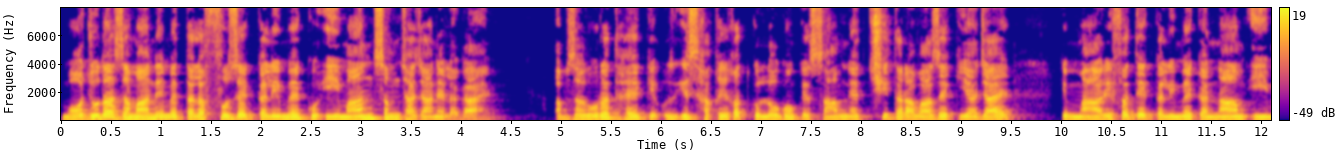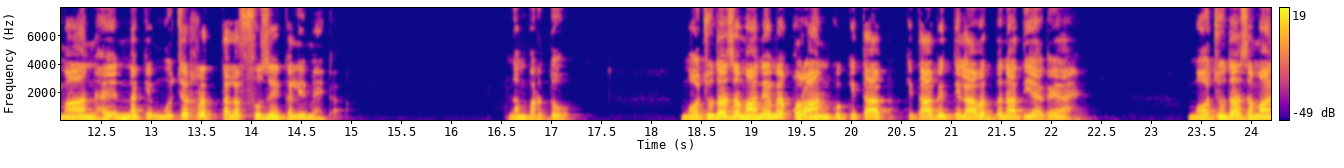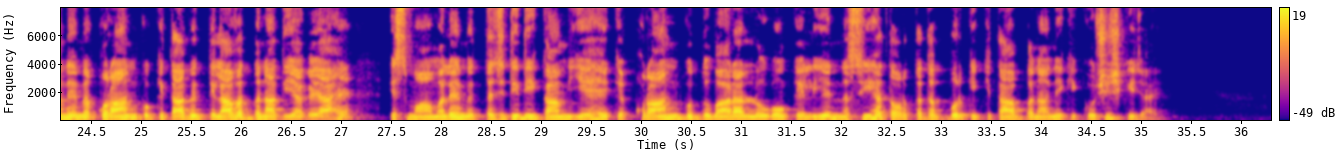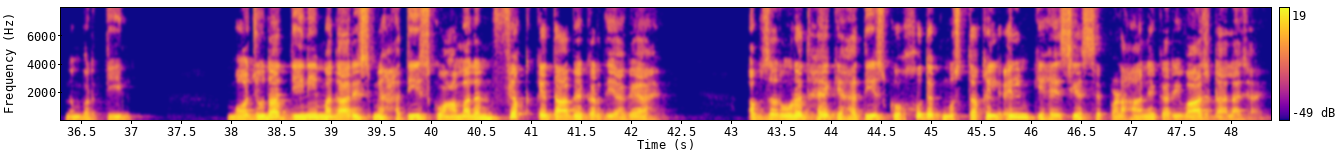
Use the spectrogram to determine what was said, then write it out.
موجودہ زمانے میں تلفظ کلمے کو ایمان سمجھا جانے لگا ہے۔ اب ضرورت ہے کہ اس حقیقت کو لوگوں کے سامنے اچھی طرح واضح کیا جائے کہ معرفت کلمے کا نام ایمان ہے، نہ کہ مجرد تلفظ کلمے کا۔ نمبر دو۔ موجودہ زمانے میں قرآن کو کتاب کتاب تلاوت بنا دیا گیا ہے۔ موجودہ زمانے میں قرآن کو کتاب تلاوت بنا دیا گیا ہے۔ اس معاملے میں تجدیدی کام یہ ہے کہ قرآن کو دوبارہ لوگوں کے لیے نصیحت اور تدبر کی کتاب بنانے کی کوشش کی جائے۔ نمبر تین، موجودہ دینی مدارس میں حدیث کو عملاً فقہ کے تابع کر دیا گیا ہے۔ اب ضرورت ہے کہ حدیث کو خود ایک مستقل علم کی حیثیت سے پڑھانے کا رواج ڈالا جائے۔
